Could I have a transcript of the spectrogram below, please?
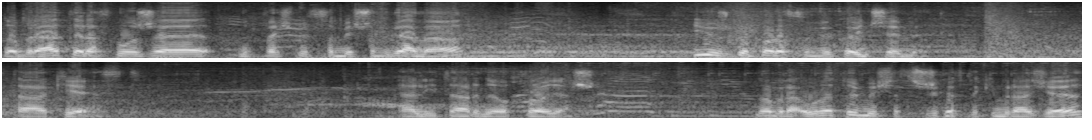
Dobra, teraz może weźmy sobie shotguna. I już go po prostu wykończymy. Tak jest. Elitarny ochroniarz. Dobra, uratujmy się strzyczkę w takim razie.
